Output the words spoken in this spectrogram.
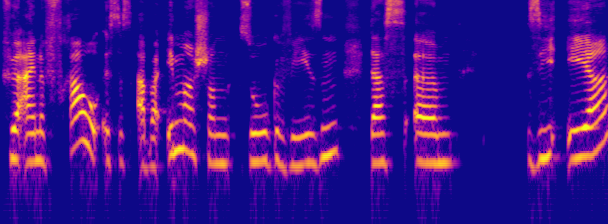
Für eine Frau ist es aber immer schon so gewesen, dass ähm, sie eher,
